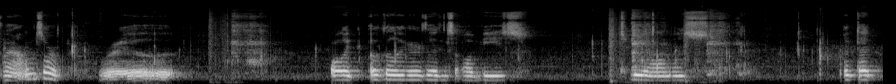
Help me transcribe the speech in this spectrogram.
drowns are pretty, like uglier than zombies. To be honest, like that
